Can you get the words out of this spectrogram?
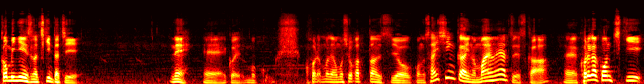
コンビニエンスなチキンたち、ね、えーこれ、もうこ、れもね、面白かったんですよ。この最新回の前のやつですか？えーこれがコンチキ、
